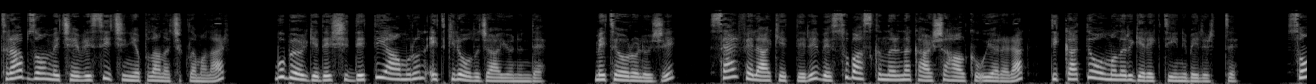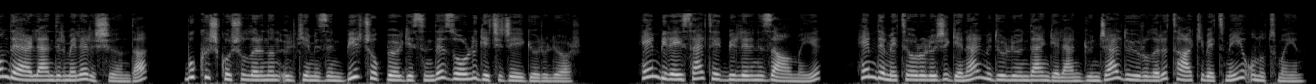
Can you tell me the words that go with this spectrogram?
Trabzon ve çevresi için yapılan açıklamalar, bu bölgede şiddetli yağmurun etkili olacağı yönünde. Meteoroloji, sel felaketleri ve su baskınlarına karşı halkı uyararak dikkatli olmaları gerektiğini belirtti. Son değerlendirmeler ışığında, bu kış koşullarının ülkemizin birçok bölgesinde zorlu geçeceği görülüyor. Hem bireysel tedbirlerinizi almayı, hem de Meteoroloji Genel Müdürlüğü'nden gelen güncel duyuruları takip etmeyi unutmayın.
